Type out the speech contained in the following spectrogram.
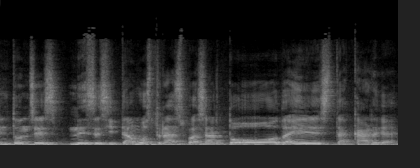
Entonces necesitamos traspasar toda esta carga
